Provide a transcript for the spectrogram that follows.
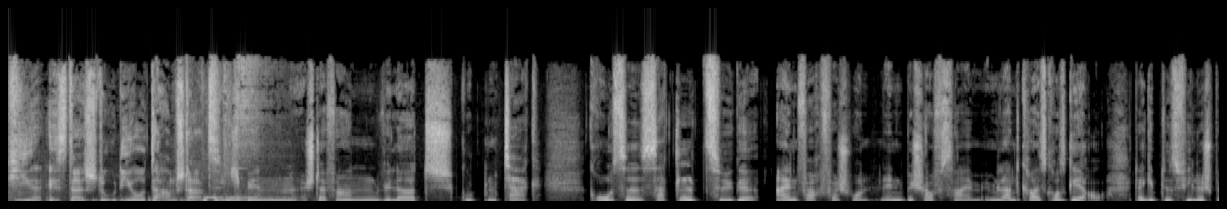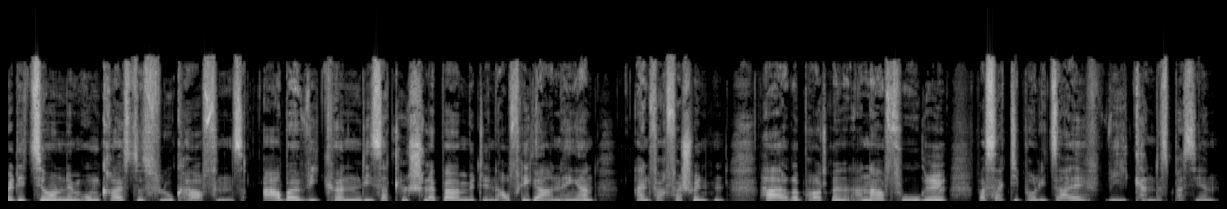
Hier ist das Studio Darmstadt. Ich bin Stefan Willert. Guten Tag. Große Sattelzüge einfach verschwunden in Bischofsheim im Landkreis Groß-Gerau. Da gibt es viele Speditionen im Umkreis des Flughafens. Aber wie können die Sattelschlepper mit den Aufliegeranhängern einfach verschwinden? HR-Reporterin Anna Vogel, was sagt die Polizei? Wie kann das passieren?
